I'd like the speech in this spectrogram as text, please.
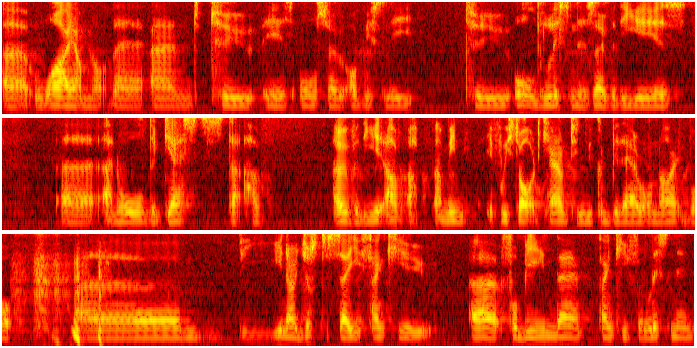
uh, why I'm not there, and two is also obviously to all the listeners over the years uh, and all the guests that have over the year. I, I, I mean, if we started counting, we could be there all night. But um, you know, just to say thank you uh, for being there. Thank you for listening.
